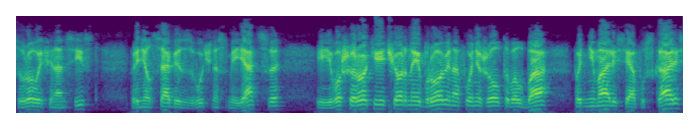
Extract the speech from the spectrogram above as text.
Суровый финансист принялся беззвучно смеяться, и его широкие черные брови на фоне желтого лба поднимались и опускались,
